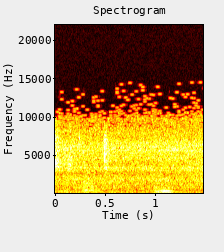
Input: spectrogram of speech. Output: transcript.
This is fancy. Mhm.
